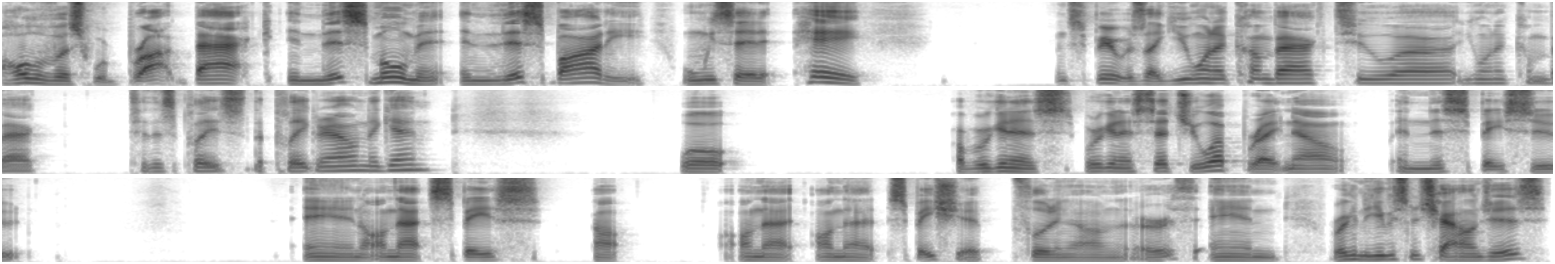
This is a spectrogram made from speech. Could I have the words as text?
All of us were brought back in this moment, in this body, when we said, Hey, when spirit was like, You want to come back to uh you want to come back to this place, the playground again? Well, we're gonna we're gonna set you up right now in this spacesuit and on that space on that on that spaceship floating out on the earth and we're going to give you some challenges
